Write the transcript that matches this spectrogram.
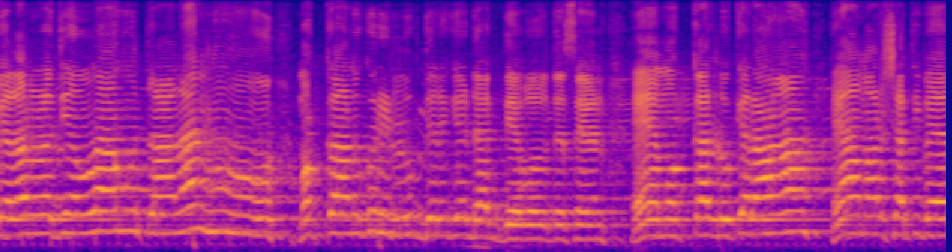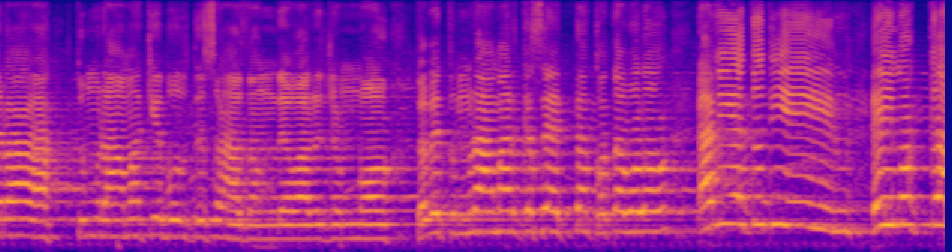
বেলাল তাআলা আনহু মক্কা নগরীর লোকদেরকে ডাক দিয়ে বলতেছেন, হে মক্কার লোকেরা, হে আমার সাথী ভাইরা তোমরা আমাকে বলতেছো আজান দেওয়ার জন্য। তবে তোমরা আমার কাছে একটা কথা বলো, আমি এতদিন এই মক্কা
